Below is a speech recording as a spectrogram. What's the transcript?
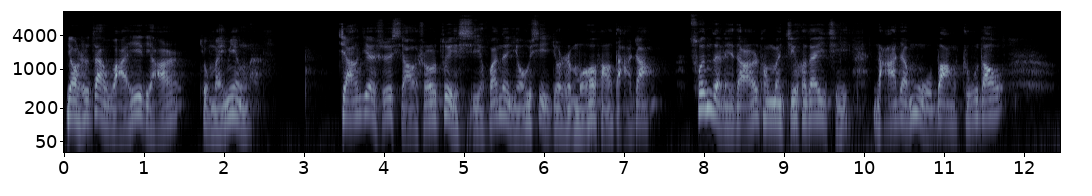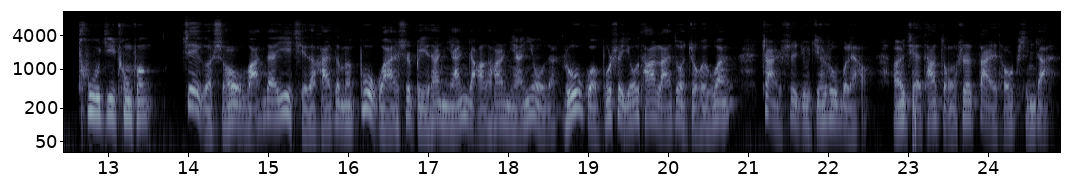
要是再晚一点儿，就没命了。蒋介石小时候最喜欢的游戏就是模仿打仗。村子里的儿童们集合在一起，拿着木棒、竹刀，突击冲锋。这个时候玩在一起的孩子们，不管是比他年长的还是年幼的，如果不是由他来做指挥官，战事就结束不了。而且他总是带头拼战。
